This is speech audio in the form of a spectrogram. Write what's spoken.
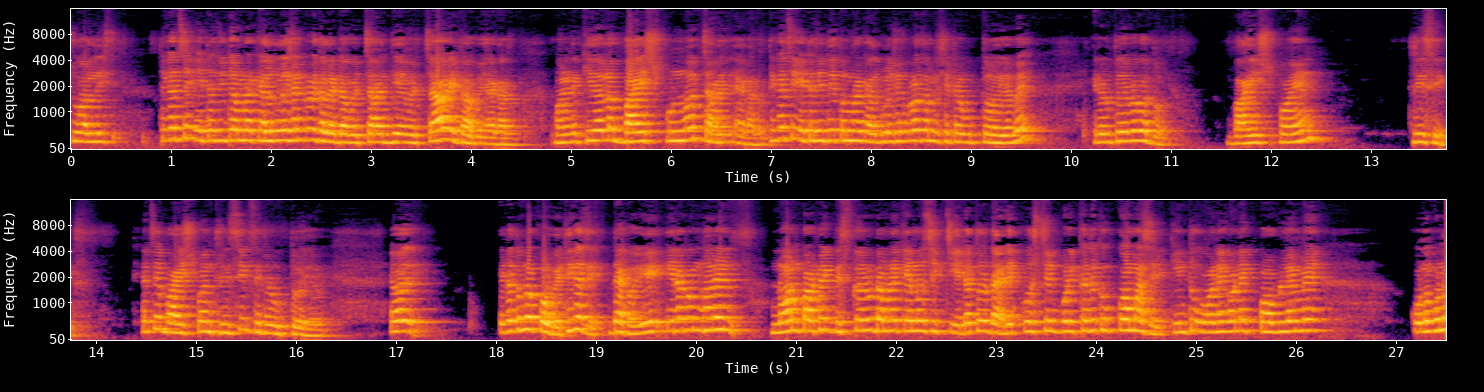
চুয়াল্লিশ। ঠিক আছে? এটা যদি আমরা ক্যালকুলেশন করি, তাহলে এটা হবে চার দিয়ে হবে চার, এটা হবে এগারো। মানে এটা কি হলো? বাইশ পূর্ণ চারের এগারো। ঠিক আছে? এটা যদি তোমরা ক্যালকুলেশন করো, তাহলে সেটার উত্তর হয়ে যাবে। এটার উত্তর হবে কত? বাইশ পয়েন্ট থ্রি সিক্স। ঠিক আছে? বাইশ পয়েন্ট থ্রি সিক্স, এটার উত্তর হয়ে যাবে। এবার এটা তোমরা করবে, ঠিক আছে? দেখো এরকম ধরনের নন পারফেক্ট স্কোয়ার রুট আমরা কেন শিখছি? এটা তো ডাইরেক্ট কোশ্চেন পরীক্ষাতে খুব কম আসে, কিন্তু অনেক অনেক প্রবলেমে কোনো কোনো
